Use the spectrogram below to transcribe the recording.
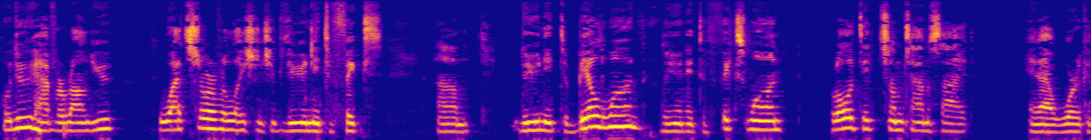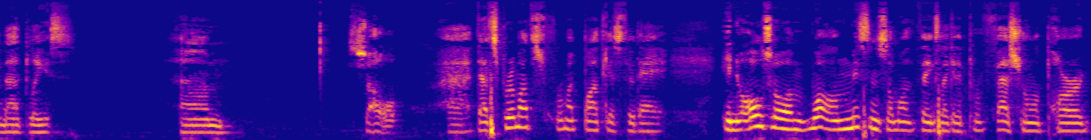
Who do you have around you? What sort of relationship do you need to fix? Um, do you need to build one? Do you need to fix one? Really take some time aside and uh, work in that, place. Um, so uh, that's pretty much for my podcast today. And also, well, I'm missing some other things like the professional part,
